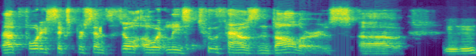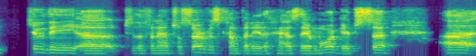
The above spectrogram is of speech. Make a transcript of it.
that 46% still owe at least $2,000 uh, mm-hmm. to the uh, to the financial service company that has their mortgage. So, uh,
